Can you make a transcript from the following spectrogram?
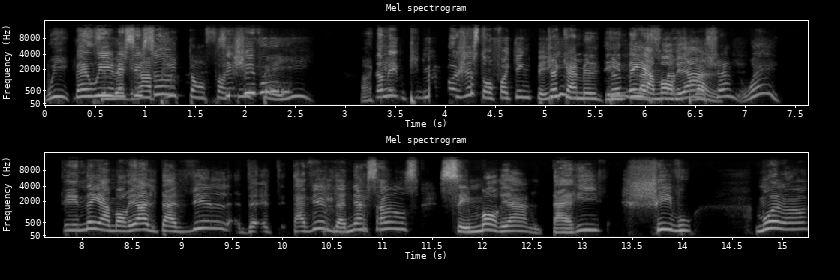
Oui, Ben oui, c'est mais c'est ça. Prix de ton fucking chez vous. pays. Non, mais puis même pas juste ton fucking pays. Jack Hamilton, t'es né à Montréal. Oui. T'es né à Montréal, ta ville de, ta ville naissance, c'est Montréal. T'arrives chez vous. Moi, là,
